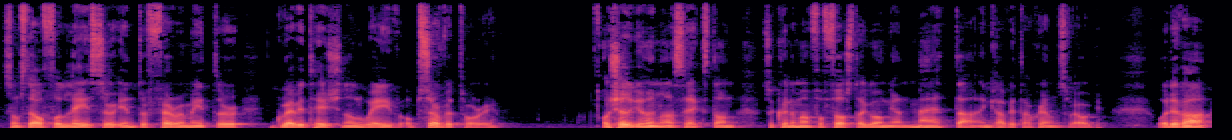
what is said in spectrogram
som står för Laser Interferometer Gravitational Wave Observatory. Och 2016 så kunde man för första gången mäta en gravitationsvåg. Och det var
